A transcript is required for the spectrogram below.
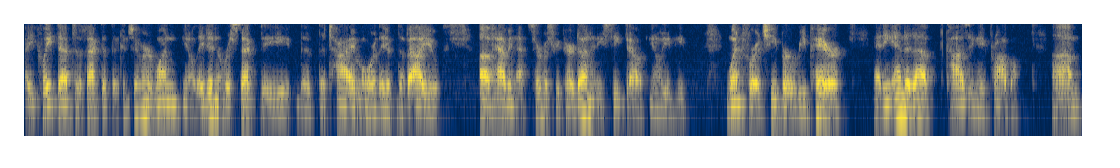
I, equate that to the fact that the consumer, one, you know, they didn't respect the, the, the time or the, the value of having that service repair done. And he seeked out, you know, he, he went for a cheaper repair and he ended up causing a problem. Um,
